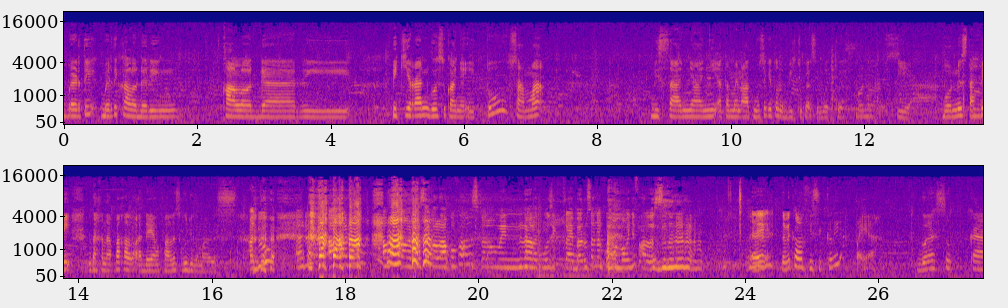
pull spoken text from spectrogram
Berarti berarti kalau dari kalau dari pikiran gue sukanya itu sama bisa nyanyi atau main alat musik itu lebih juga sih buat gue bonus. iya bonus tapi entah kenapa kalau ada yang fals gue juga males Aduh, aduh, aduh. Aku ngerasa kalau aku fals kalau main alat musik kayak barusan aku ngomongnya fals. eh tapi kalau physically apa ya gue suka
